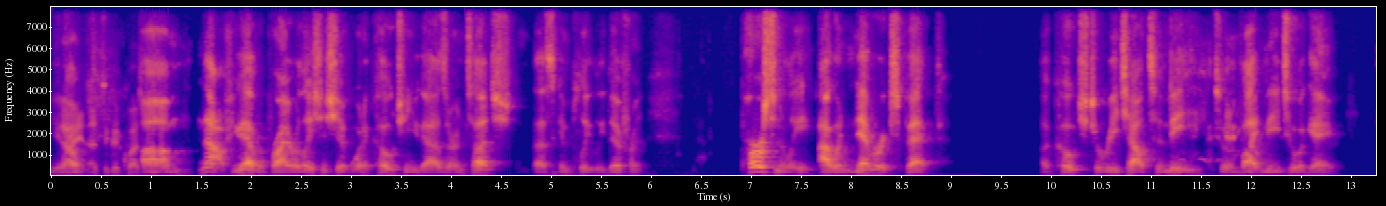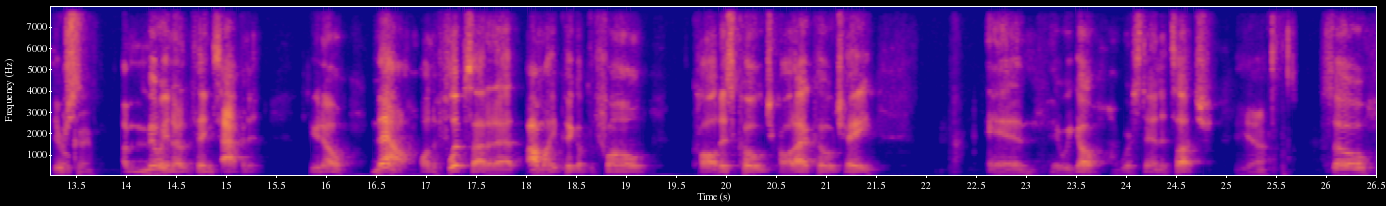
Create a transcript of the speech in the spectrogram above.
You know, right, that's a good question. Um, now, if you have a prior relationship with a coach and you guys are in touch, that's completely different personally, I would never expect a coach to reach out to me to invite me to a game. There's okay. a million other things happening, you know. Now, on the flip side of that, I might pick up the phone, call this coach, call that coach, hey, and here we go. We're staying in touch. Yeah. So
